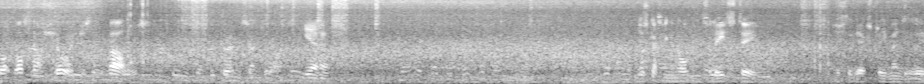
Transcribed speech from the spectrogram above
What, what's that showing is the valves current centre on. Yeah. Just getting an opening to lead steam just at the extreme end of the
